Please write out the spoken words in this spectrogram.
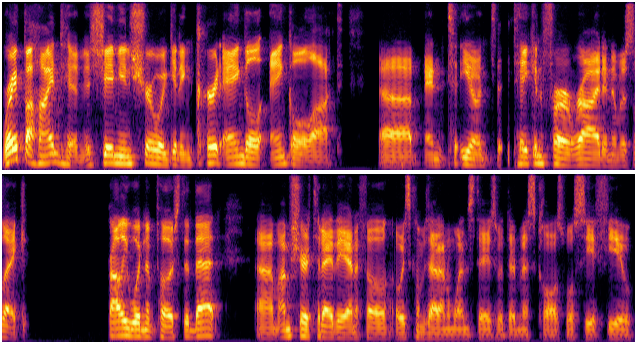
Right behind him is Jamien Sherwood getting Kurt Angle ankle locked uh, and t- you know t- taken for a ride, and it was like probably wouldn't have posted that. Um, I'm sure today the NFL always comes out on Wednesdays with their missed calls. We'll see a few.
